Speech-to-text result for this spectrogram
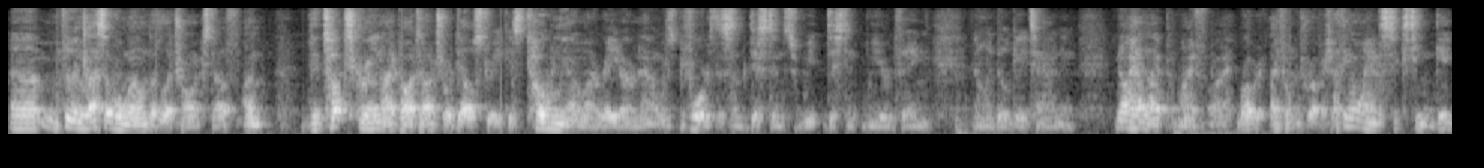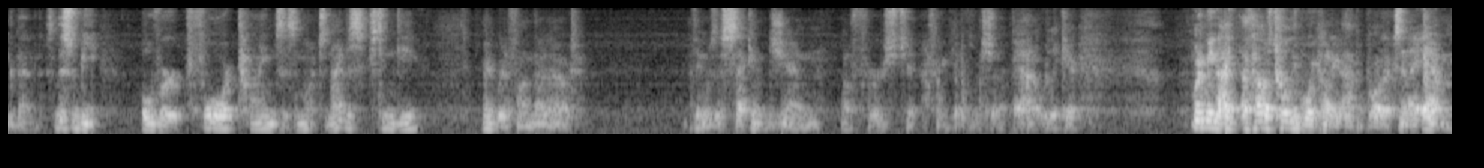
Um, I'm feeling less overwhelmed with electronic stuff. I'm, the touchscreen iPod Touch or Dell Streak is totally on my radar now. It was before it was this some distant, we, distant weird thing that only Bill Gates had. And you know, I had an iPhone. My, iPhone is rubbish. I think I only had a 16 gig then, so this would be over four times as much. And I have a 16 gig. I might be able to find that out. I think it was a second gen, a first gen. I forget which gen. I don't really care. But I mean, I, I thought I was totally boycotting Apple products, and I am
